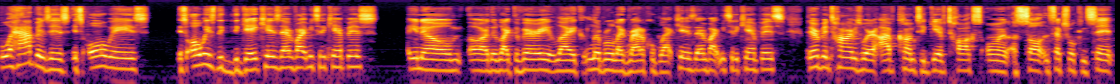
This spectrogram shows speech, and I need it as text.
But what happens is it's always it's always the, the gay kids that invite me to the campus, you know, or they're like the very like liberal, like radical black kids that invite me to the campus. There have been times where I've come to give talks on assault and sexual consent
